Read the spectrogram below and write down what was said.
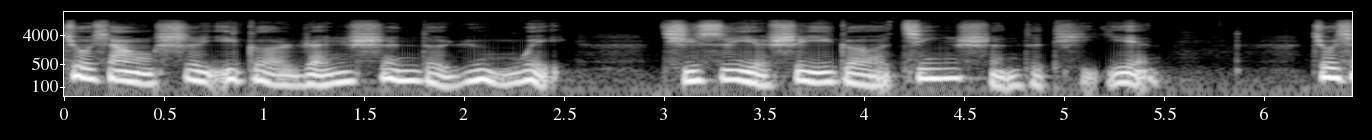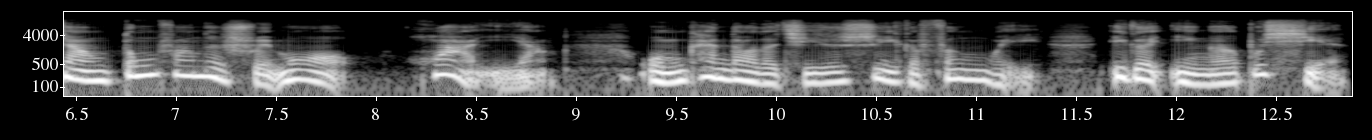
就像是一个人生的韵味，其实也是一个精神的体验。就像东方的水墨画一样，我们看到的其实是一个氛围，一个隐而不显，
